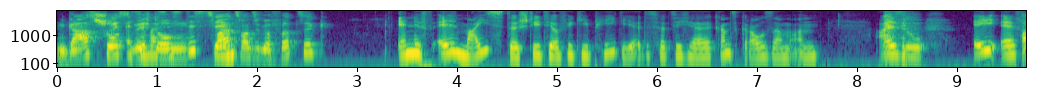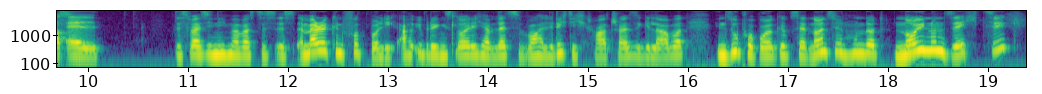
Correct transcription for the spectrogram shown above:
einen Gasschuss also, Richtung 22.40 Uhr. NFL-Meister steht hier auf Wikipedia. Das hört sich ja ganz grausam an. Also, AFL. Das weiß ich nicht mal, was das ist. American Football League. Ach, übrigens, Leute, ich habe letzte Woche richtig hart scheiße gelabert. Den Super Bowl gibt es seit 1969.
